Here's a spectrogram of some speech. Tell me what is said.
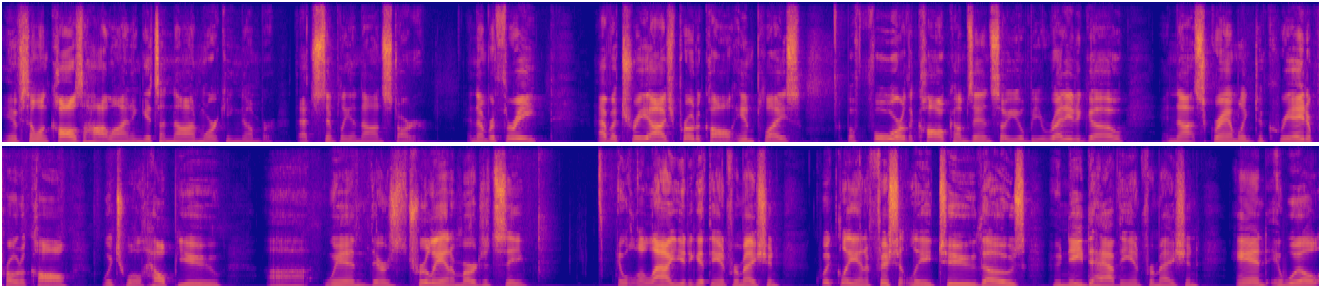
if someone calls the hotline and gets a non working number. That's simply a non starter. And number three, have a triage protocol in place before the call comes in so you'll be ready to go and not scrambling to create a protocol which will help you uh, when there's truly an emergency. It will allow you to get the information quickly and efficiently to those who need to have the information, and it will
